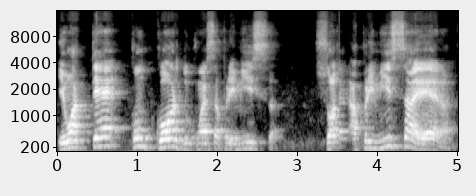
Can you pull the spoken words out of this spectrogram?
Eu até concordo com essa premissa, só que a premissa era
